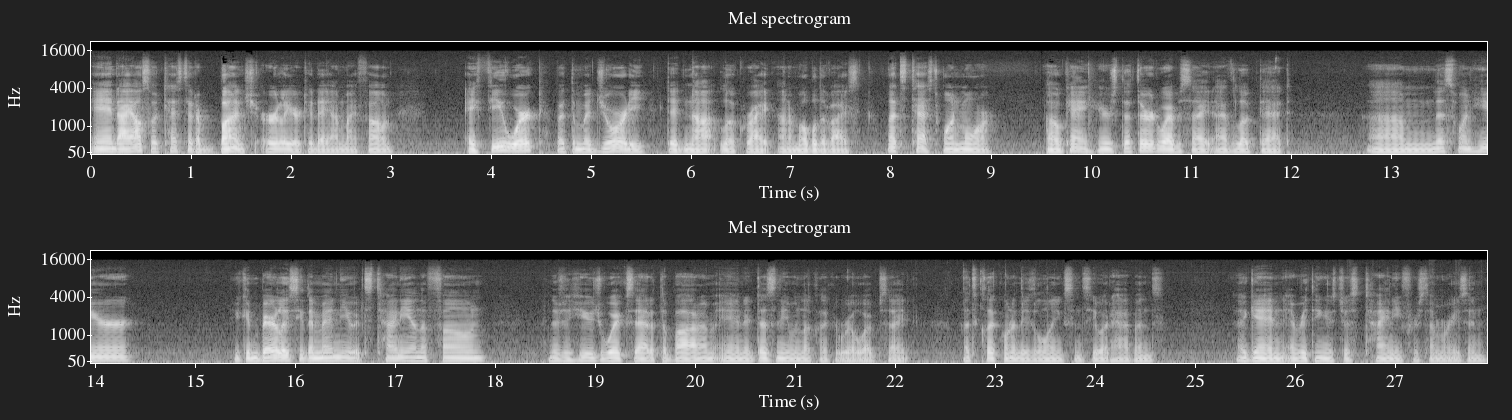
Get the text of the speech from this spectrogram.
And I also tested a bunch earlier today on my phone. A few worked, but the majority did not look right on a mobile device. Let's test one more. Okay, here's the third website I've looked at. Um, this one here, you can barely see the menu. It's tiny on the phone. There's a huge Wix ad at the bottom, and it doesn't even look like a real website. Let's click one of these links and see what happens. Again, everything is just tiny for some reason.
